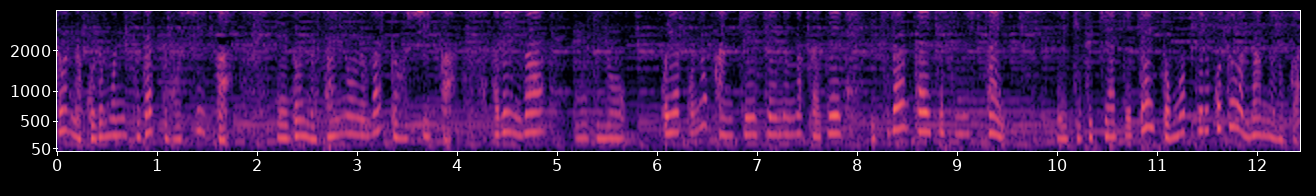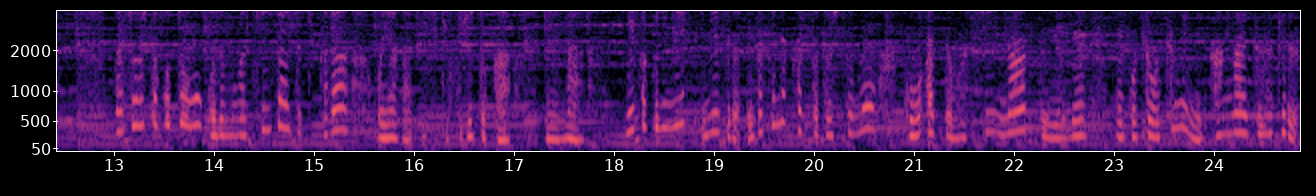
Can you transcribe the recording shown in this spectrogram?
どんな子供に育ってほしいか、えどんな才能を伸ばしてほしいかあるいは、えその親子の関係性の中で一番大切にしたい、え築き上げたいと思っていることは何なのか。まあ、そうしたことを子供が小さい時から親が意識するとか、えー、まあ明確にね、イメージが描けなかったとしても、こうあってほしいなっていうね、えことを常に考え続ける。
